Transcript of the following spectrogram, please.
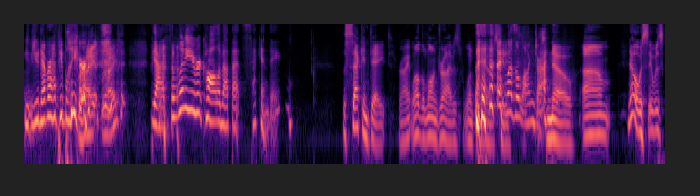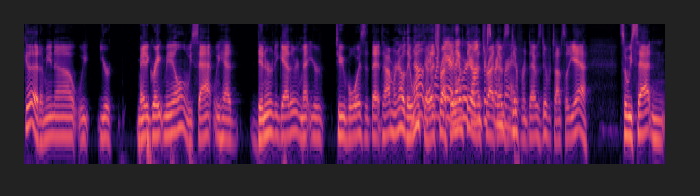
you, you never have people here. right, right. yeah. So, what do you recall about that second date? The second date, right? Well, the long drive is one thing. No, it was a long drive. No, um, no, it was it was good. I mean, uh, we you made a great meal. We sat, we had dinner together. Met your two boys at that time, or no, they No, weren't there. they That's weren't right, there. they, They weren't were there. That's right. That was break. different. That was different time. So yeah, so we sat and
